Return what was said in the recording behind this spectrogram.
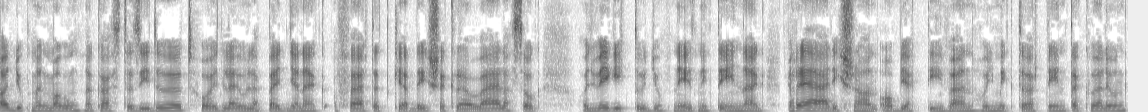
Adjuk meg magunknak azt az időt, hogy leülepedjenek a feltett kérdésekre a válaszok, hogy végig tudjuk nézni tényleg reálisan, objektíven, hogy mik történtek velünk,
